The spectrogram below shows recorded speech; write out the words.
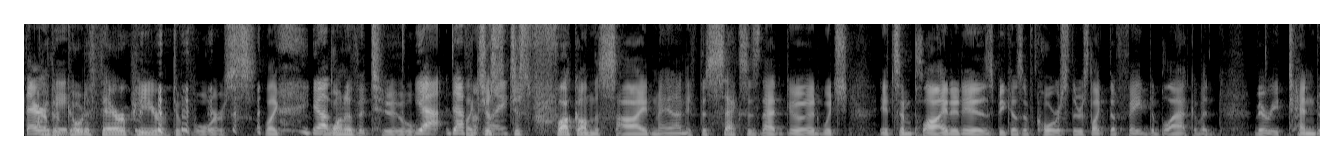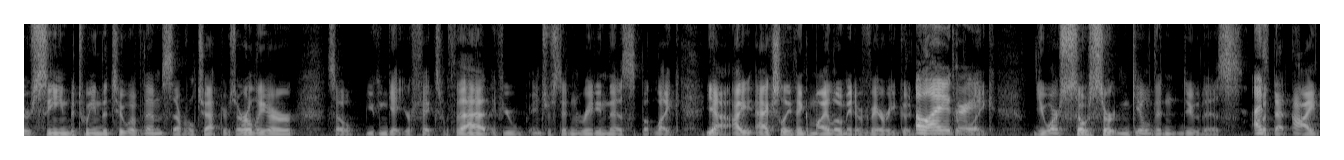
therapy. either go to therapy or divorce. like Yep. one of the two. Yeah, definitely. Like just just fuck on the side, man. If the sex is that good, which it's implied it is, because of course there's like the fade to black of a very tender scene between the two of them several chapters earlier. So you can get your fix with that if you're interested in reading this. But like, yeah, I actually think Milo made a very good. Point. Oh, I of, agree. like, you are so certain Gil didn't do this, I- but that I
